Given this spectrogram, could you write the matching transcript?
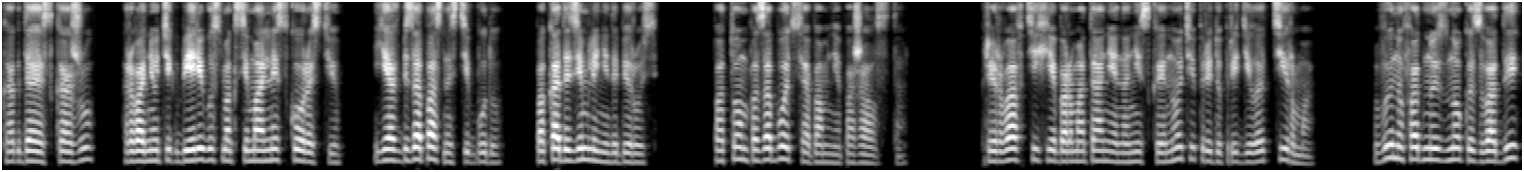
«Когда я скажу, рванете к берегу с максимальной скоростью. Я в безопасности буду, пока до земли не доберусь. Потом позаботься обо мне, пожалуйста». Прервав тихие бормотания на низкой ноте, предупредила Тирма. Вынув одну из ног из воды,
